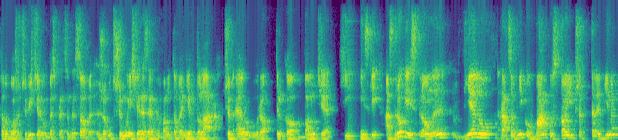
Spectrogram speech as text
to by było rzeczywiście ruch bezprecedensowy, że utrzymuje się rezerwy walutowe nie w dolarach czy w euro, tylko w walucie chińskiej, a z drugiej strony wielu pracowników banku stoi przed telebimem,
